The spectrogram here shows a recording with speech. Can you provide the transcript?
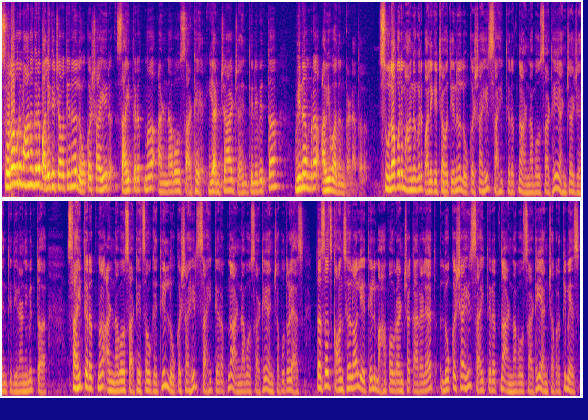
सोलापूर महानगरपालिकेच्या वतीनं लोकशाहीर साहित्यरत्न अण्णाभाऊ साठे यांच्या जयंतीनिमित्त विनम्र अभिवादन करण्यात आलं. सोलापूर महानगरपालिकेच्या वतीनं लोकशाहीर साहित्यरत्न अण्णाभाऊ साठे यांच्या जयंती दिनानिमित्त साहित्यरत्न अण्णाभाऊ साठे चौक येथील लोकशाहीर साहित्यरत्न अण्णाभाऊ साठे यांच्या पुतळ्यास तसंच कॉन्सेल हॉल येथील महापौरांच्या कार्यालयात लोकशाहीर साहित्यरत्न अण्णाभाऊ साठे यांच्या प्रतिमेस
